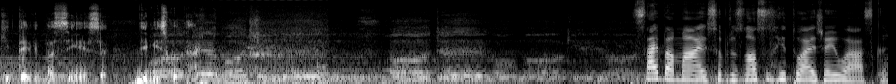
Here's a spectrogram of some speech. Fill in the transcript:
que teve paciência de me escutar. Saiba mais sobre os nossos rituais de ayahuasca,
